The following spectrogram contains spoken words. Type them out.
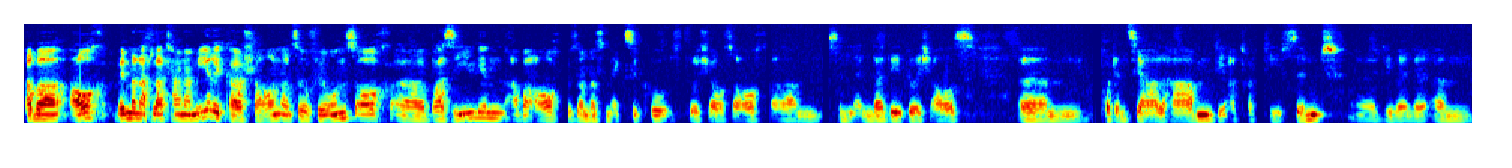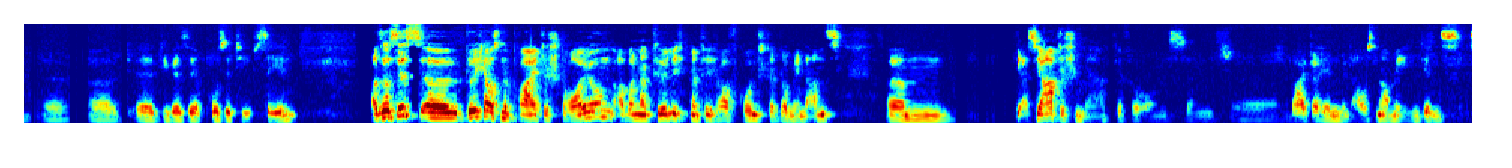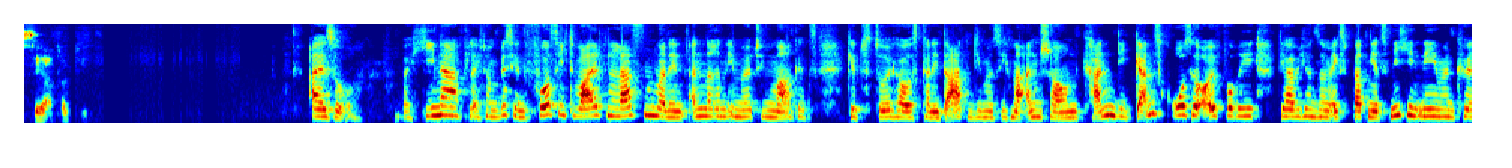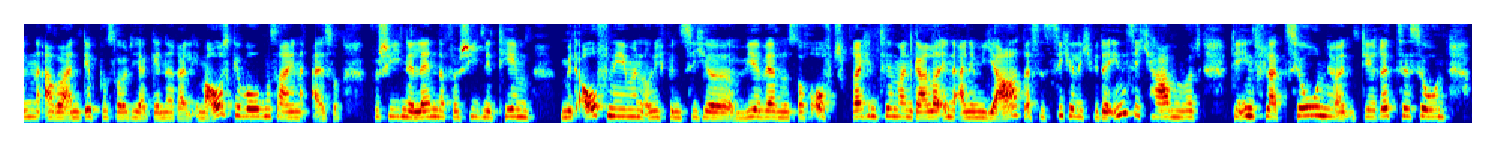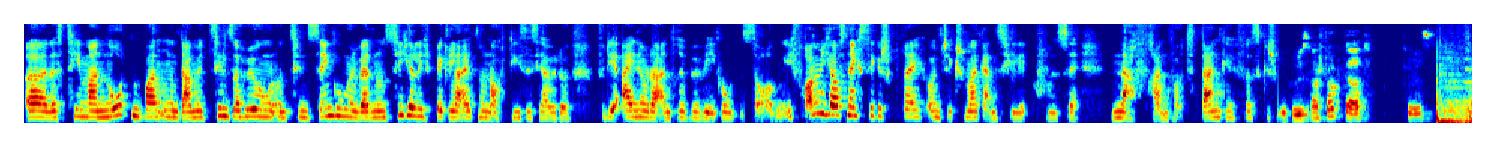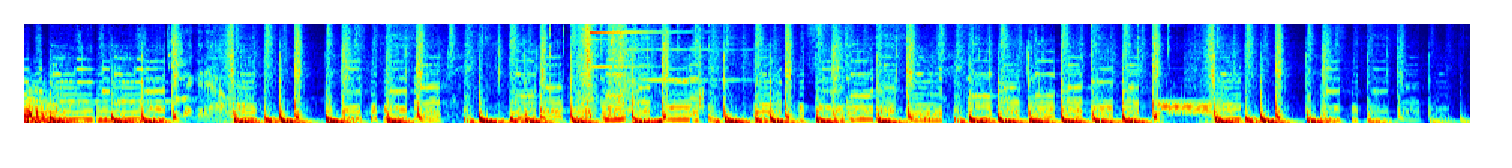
Aber auch wenn wir nach Lateinamerika schauen, also für uns auch äh, Brasilien, aber auch besonders Mexiko ist durchaus auch ähm, sind Länder, die durchaus ähm, Potenzial haben, die attraktiv sind, äh, die wir ähm, äh, äh, die wir sehr positiv sehen. Also es ist äh, durchaus eine breite Streuung, aber natürlich natürlich aufgrund der Dominanz ähm, die asiatischen Märkte für uns sind äh, weiterhin mit Ausnahme Indiens sehr attraktiv. Also, bei China vielleicht noch ein bisschen Vorsicht walten lassen. Bei den anderen Emerging Markets gibt es durchaus Kandidaten, die man sich mal anschauen kann. Die ganz große Euphorie, die habe ich unserem Experten jetzt nicht entnehmen können, aber ein Depot sollte ja generell immer ausgewogen sein, also verschiedene Länder, verschiedene Themen mit aufnehmen und ich bin sicher, wir werden uns doch oft sprechen, Tilman Galler, in einem Jahr, dass es sicherlich wieder in sich haben wird. Die Inflation, die Rezession, äh, das Thema Notenbanken und damit Zinserhöhungen und Zinssenkungen werden uns sicherlich begleiten und auch dieses Jahr wieder für die eine oder andere Bewegung sorgen. Ich freue mich aufs nächste Gespräch und schicke schon mal ganz viele Grüße nach Frankfurt. Danke fürs Gespräch. Grüße nach Stuttgart. Tschüss.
